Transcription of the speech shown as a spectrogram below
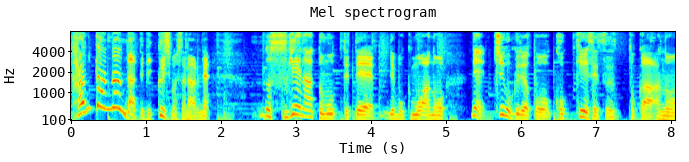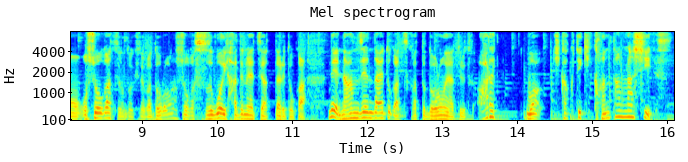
簡単なんだってびっくりしましたね、あれね。すげえなと思ってて、で、僕もあの、ね、中国ではこう、国慶節とか、あの、お正月の時とか、ドローンショーがすごい派手なやつやったりとか、ね、何千台とか使ったドローンやってるとか、あれは比較的簡単らしいです。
